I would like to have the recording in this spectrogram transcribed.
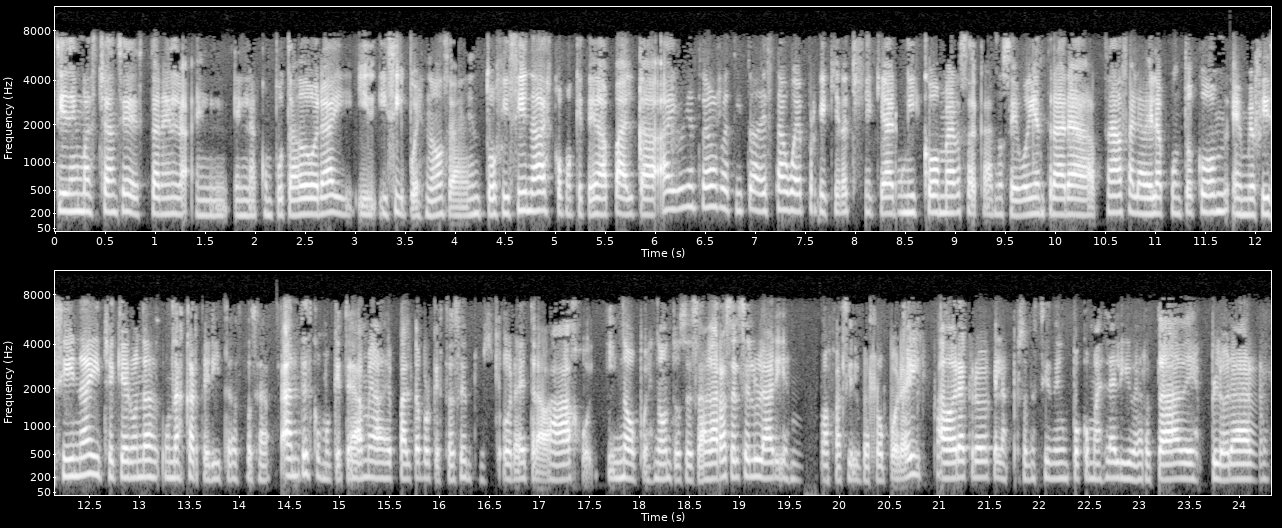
tienen más chance de estar en la, en, la computadora y, y, sí, pues, ¿no? O sea, en tu oficina es como que te da falta, ay, voy a entrar un ratito a esta web porque quiero chequear un e-commerce acá, no sé, voy a entrar a zafalabela.com en mi oficina y chequear unas, unas carteritas. O sea, antes como que te da me da de falta porque estás en tu hora de trabajo y no, pues no, entonces agarras el celular y es más fácil verlo por ahí. Ahora creo que las personas tienen un poco más la libertad de explorar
